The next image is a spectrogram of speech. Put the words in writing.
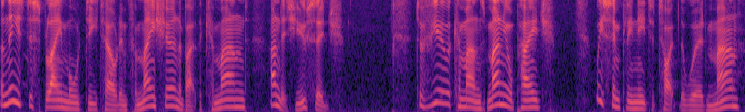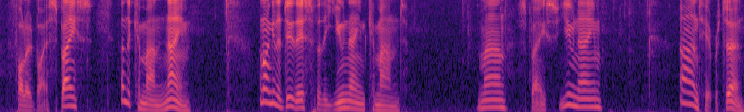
and these display more detailed information about the command and its usage. To view a command's manual page, we simply need to type the word man followed by a space and the command name. And I'm going to do this for the uname command. Man space uname and hit return.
